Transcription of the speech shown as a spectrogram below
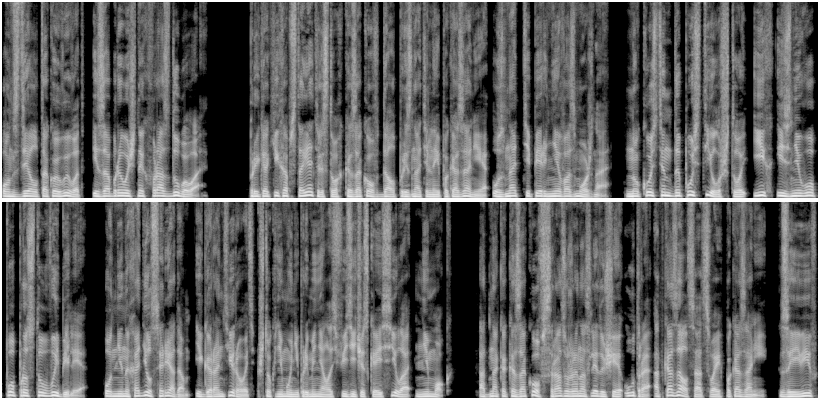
Он сделал такой вывод из обрывочных фраз Дубова. При каких обстоятельствах Казаков дал признательные показания, узнать теперь невозможно. Но Костин допустил, что их из него попросту выбили. Он не находился рядом и гарантировать, что к нему не применялась физическая сила, не мог. Однако Казаков сразу же на следующее утро отказался от своих показаний, заявив,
